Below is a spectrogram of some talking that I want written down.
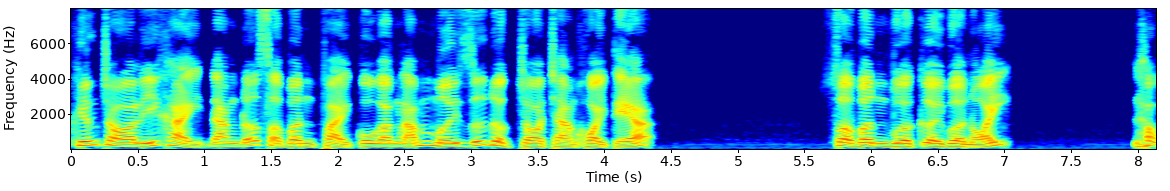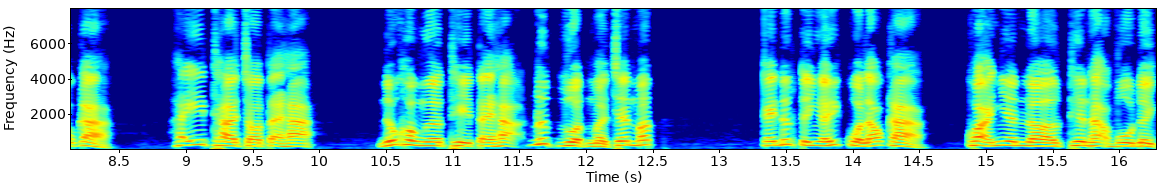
khiến cho Lý Khải đang đỡ Sở Vân phải cố gắng lắm mới giữ được cho chàng khỏi té. Sở Vân vừa cười vừa nói. Lão cả, hãy tha cho tại hạ. Nếu không thì tài hạ đứt ruột mà chết mất. Cái đức tính ấy của lão cả quả nhiên là thiên hạ vô địch,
